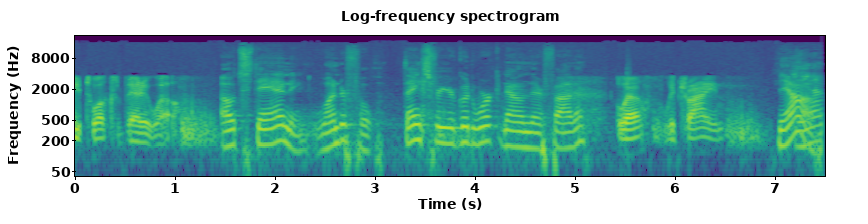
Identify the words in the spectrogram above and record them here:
It works very well. Outstanding. Wonderful. Thanks for your good work down there, Father. Well, we're trying. Yeah, yeah,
